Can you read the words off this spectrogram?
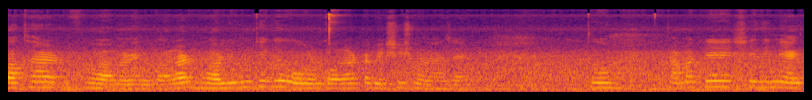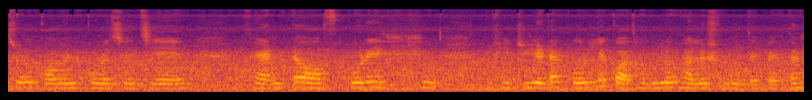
কথার মানে গলার ভলিউম থেকে ওর গলাটা বেশি শোনা যায়। তো আমাকে সেদিন একজন কমেন্ট করেছে যে, ফ্যানটা অফ করে ভিডিওটা করলে কথাগুলো ভালো শুনতে পেতাম।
